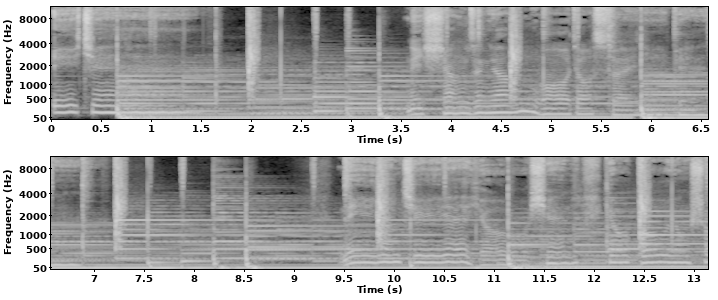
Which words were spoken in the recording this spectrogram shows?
意见，你想怎样我都随便。你演技也有限，又不用说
